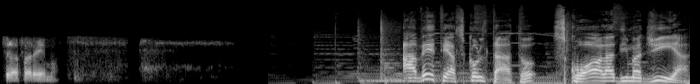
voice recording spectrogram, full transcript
ce la faremo. Avete ascoltato Scuola di Magia.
